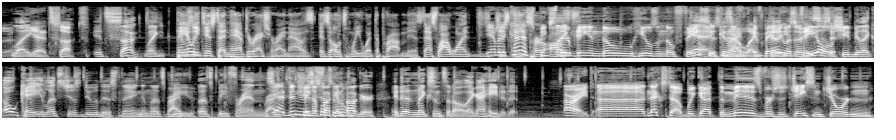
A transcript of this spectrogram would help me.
uh, like yeah, it sucked. it sucked. Like Bayley a- just doesn't have direction right now. Is, is ultimately what the problem is. That's why I wanted. Yeah, but it kind of keep her speaks to on- there being no heels and no faces because now. if, like if Bayley was a heel, that- she'd be like, "Okay, let's just do this thing and let's be let's be friends." Right. Yeah, it didn't She's make a sense at fucking all. hugger. It didn't make sense at all. Like I hated it. All right. Uh, next up, we got The Miz versus Jason Jordan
